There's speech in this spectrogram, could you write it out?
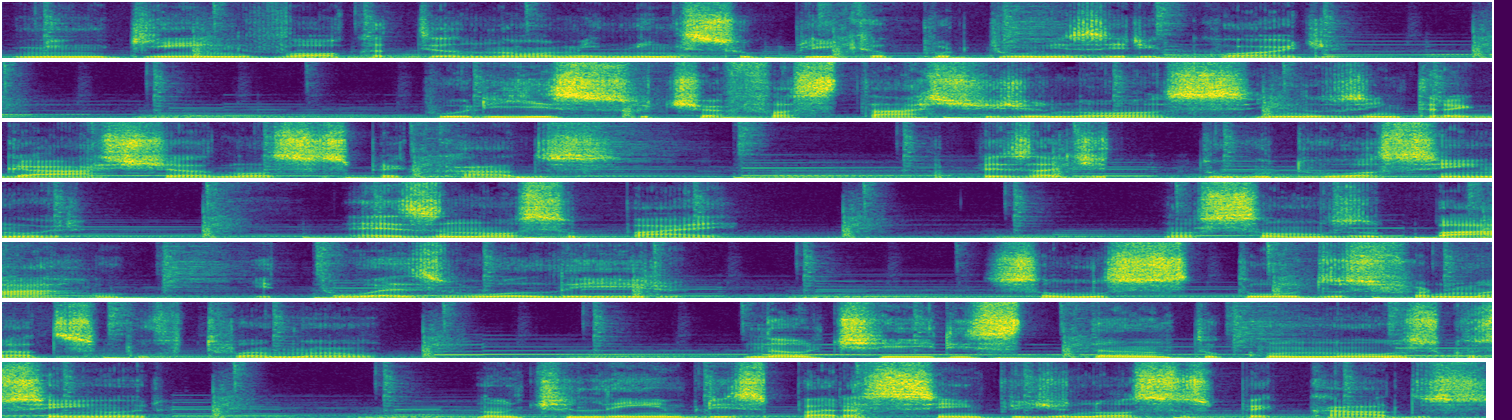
ninguém invoca teu nome nem suplica por tua misericórdia. Por isso te afastaste de nós e nos entregaste a nossos pecados. Apesar de tudo, ó Senhor, és o nosso Pai. Nós somos o barro e tu és o oleiro. Somos todos formados por tua mão. Não te ires tanto conosco, Senhor. Não te lembres para sempre de nossos pecados.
